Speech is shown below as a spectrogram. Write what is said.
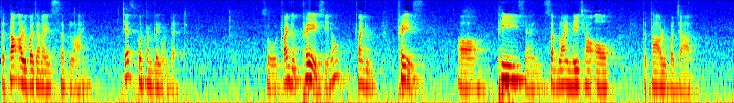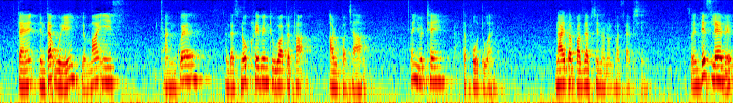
The third arupa jhana is sublime. Just contemplate on that. So trying to praise, you know, trying to praise uh, peace and sublime nature of the third arupa jhana. Then in that way, your mind is tranquil and there's no craving toward the third arupa jhana. Then you attain the fourth one. Neither perception nor non-perception. So in this level,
